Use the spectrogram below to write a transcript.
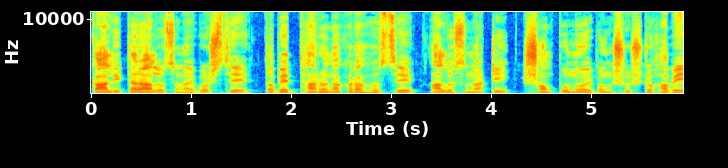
কালই তারা আলোচনায় বসছে। তবে ধারণা করা হচ্ছে আলোচনাটি সম্পূর্ণ এবং সুষ্ঠু হবে।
